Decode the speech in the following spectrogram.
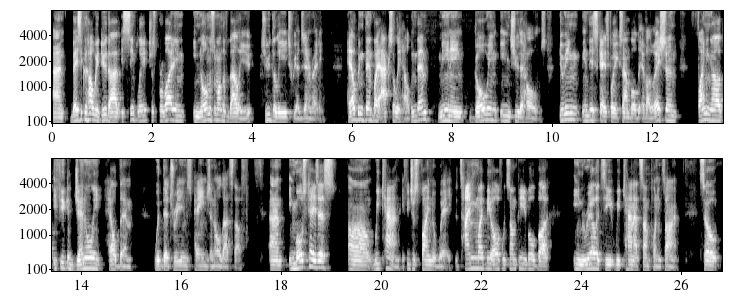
And basically how we do that is simply just providing enormous amount of value to the leads we are generating. Helping them by actually helping them, meaning going into the homes, doing, in this case, for example, the evaluation, finding out if you can genuinely help them with their dreams, pains, and all that stuff. And in most cases, uh, we can if you just find a way. The timing might be off with some people, but in reality, we can at some point in time. So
